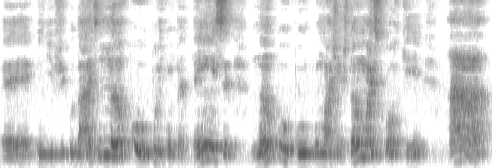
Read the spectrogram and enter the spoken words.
é, em dificuldades, não por, por incompetência, não por, por, por, má gestão, mas porque a,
